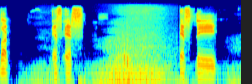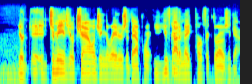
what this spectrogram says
look, if, if, if the you're to me you're challenging the Raiders at that point. You've got to make perfect throws again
